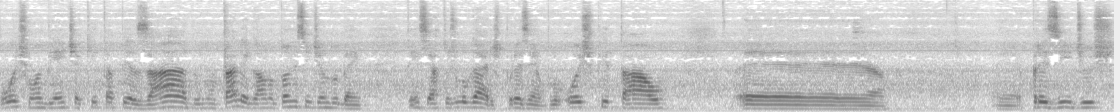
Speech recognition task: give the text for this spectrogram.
poxa, o ambiente aqui está pesado, não está legal, não estou me sentindo bem. Tem certos lugares, por exemplo, hospital, é, é, presídios,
